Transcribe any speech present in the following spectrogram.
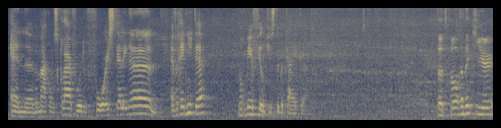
En uh, we maken ons klaar voor de voorstellingen. En vergeet niet hè, nog meer filmpjes te bekijken. Tot volgende keer.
